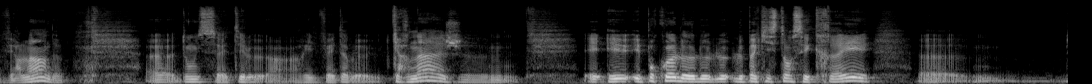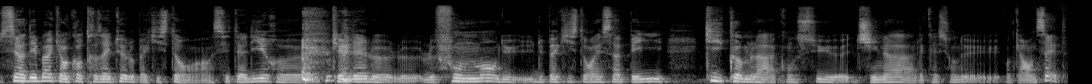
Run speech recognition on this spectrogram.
vers l'Inde. donc ça a été un, véritable carnage. Et, pourquoi le, Pakistan s'est créé? C'est un débat qui est encore très actuel au Pakistan, hein. c'est-à-dire quel est le, fondement du, du Pakistan? Est-ce un pays qui, comme l'a conçu euh, à la création en 47,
